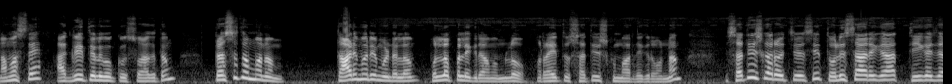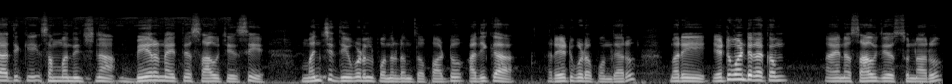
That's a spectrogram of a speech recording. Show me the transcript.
నమస్తే అగ్రి తెలుగుకు స్వాగతం. ప్రస్తుతం మనం తాడిమరి మండలం పుల్లపల్లి గ్రామంలో రైతు సతీష్ కుమార్ దగ్గర ఉన్నాం. సతీష్ గారు వచ్చేసి తొలిసారిగా తీగ జాతికి సంబంధించిన బీరను అయితే సాగు చేసి మంచి దిగుబడులు పొందడంతో పాటు అధిక రేటు కూడా పొందారు. మరి ఎటువంటి రకం ఆయన సాగు చేస్తున్నారు?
